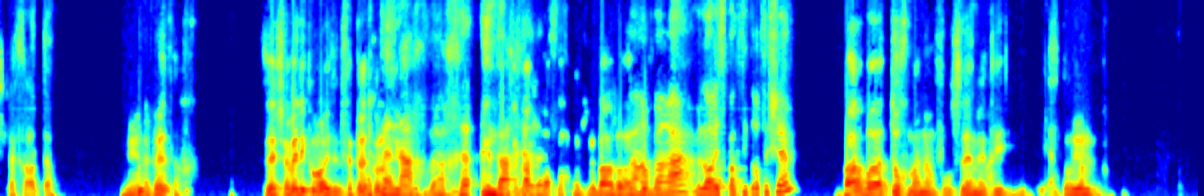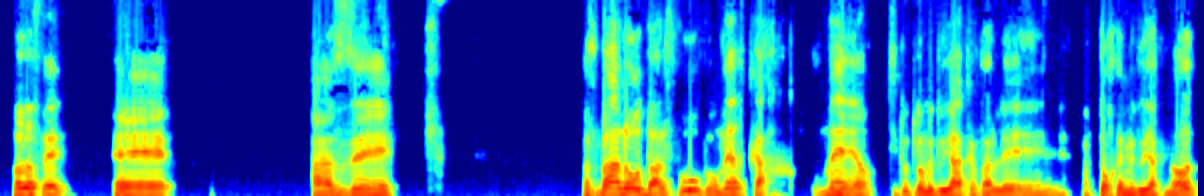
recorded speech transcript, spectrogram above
יש לך אותו. הנה, בטח. זה שווה לקרוא את זה, מספר את כל הסיפור. התנ"ך ואחרת. ברברה, לא הספקתי לקרוא את השם? ברברה טוכמן המפורסמת, היא. היסטוריונית. בכל אופן, אה, אז אה, אז בא לורד בלפור ואומר כך, הוא אומר, ציטוט לא מדויק אבל uh, התוכן מדויק מאוד,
